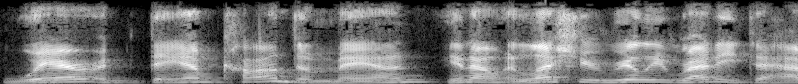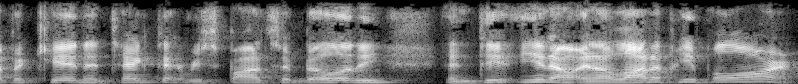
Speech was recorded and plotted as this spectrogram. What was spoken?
Wear a damn condom, man. You know, unless you're really ready to have a kid and take that responsibility, and you know, and a lot of people aren't.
